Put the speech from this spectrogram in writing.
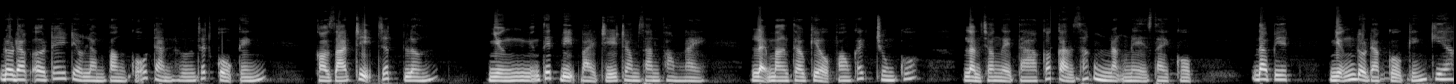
Đồ đạc ở đây đều làm bằng gỗ đàn hương rất cổ kính, có giá trị rất lớn. Nhưng những thiết bị bài trí trong gian phòng này lại mang theo kiểu phong cách Trung Quốc, làm cho người ta có cảm giác nặng nề dày cộp. Đặc biệt, những đồ đạc cổ kính kia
